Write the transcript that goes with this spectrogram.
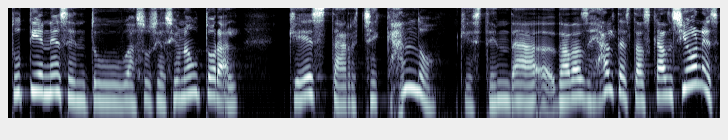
tú tienes en tu asociación autoral que estar checando que estén dadas de alta estas canciones.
